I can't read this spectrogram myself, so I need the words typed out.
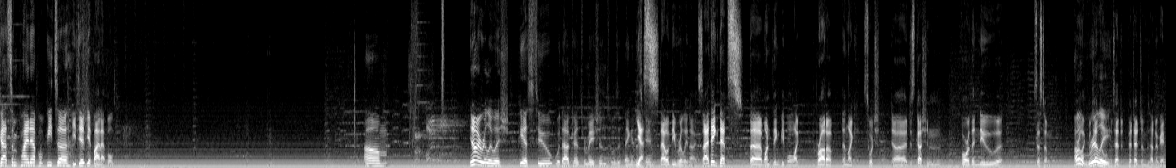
got some pineapple pizza. He did get pineapple. Um, you know, I really wish PS2 without transformations was a thing in this Yes, game. that would be really nice. I think that's the one thing people like brought up in like Switch uh, discussion for the new system. Oh, like, really? Potential, potential, Nintendo game.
